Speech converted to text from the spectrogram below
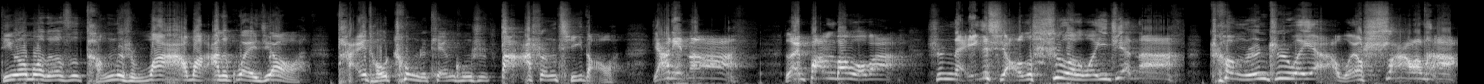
狄俄莫德斯疼的是哇哇的怪叫啊！抬头冲着天空是大声祈祷啊！雅典娜，来帮帮我吧！是哪个小子射了我一箭呐？乘人之危啊！我要杀了他！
